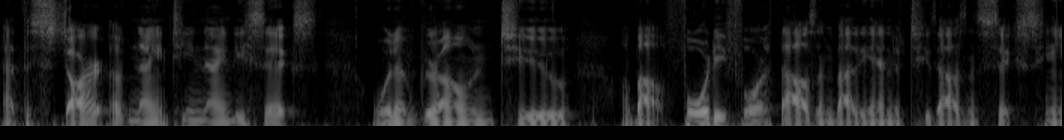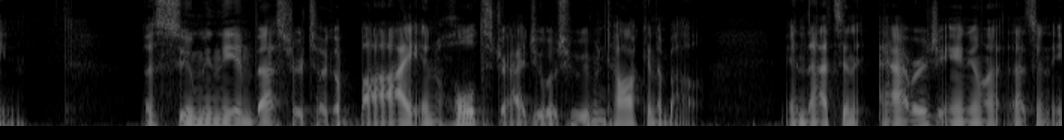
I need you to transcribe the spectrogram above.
at the start of 1996 would have grown to about 44,000 by the end of 2016. Assuming the investor took a buy and hold strategy, which we've been talking about, and that's an average annual that's an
